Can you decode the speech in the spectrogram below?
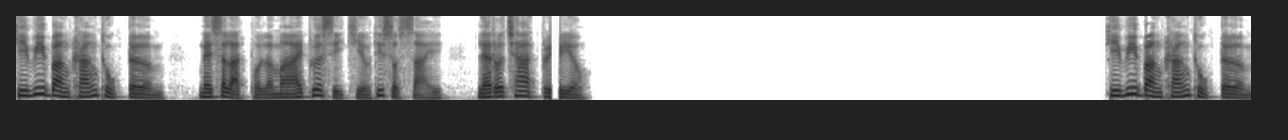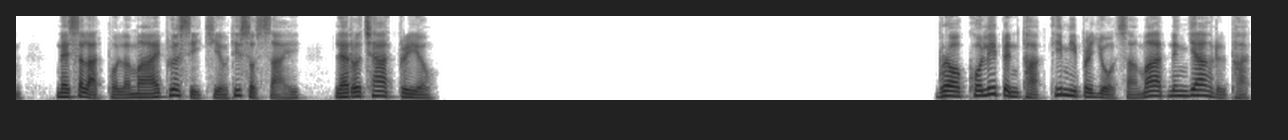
กีวีบางครั้งถูกเติมในสลัดผลไม้เพื่อสีเขียวที่สดใส และรสชาติเปรี้ยว กีวีบางครั้งถูกเติมในสลัดผลไม้เพื่อสีเขียวที่สดใส และรสชาติเปรี้ยว บรอกโคลีเป็นผักที่มีประโยชน์สามารถนึ่งย่างหรือผัด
